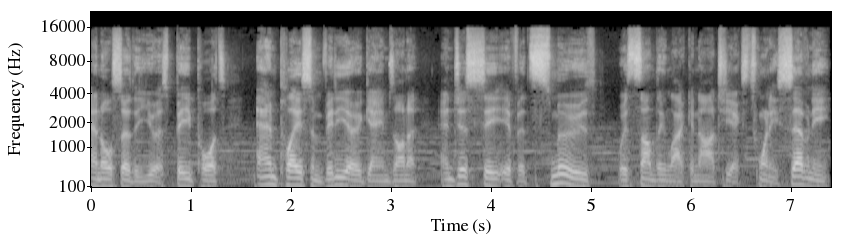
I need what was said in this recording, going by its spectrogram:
and also the USB ports, and play some video games on it and just see if it's smooth with something like an RTX 2070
